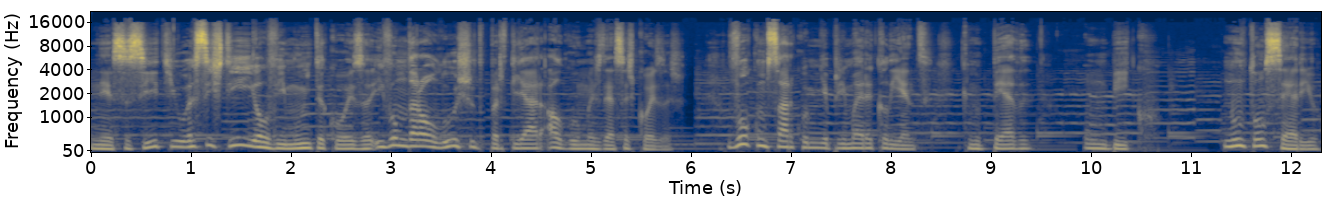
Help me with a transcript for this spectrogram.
Nesse sítio assisti e ouvi muita coisa e vou-me dar ao luxo de partilhar algumas dessas coisas. Vou começar com a minha primeira cliente, que me pede um bico. Num tom sério.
